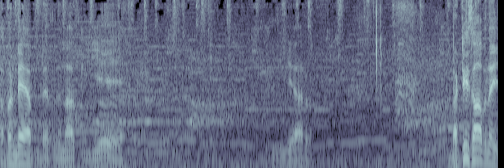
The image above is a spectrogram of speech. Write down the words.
अपन मैं अपने अपने नाम की ये यार भट्टी साहब नहीं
